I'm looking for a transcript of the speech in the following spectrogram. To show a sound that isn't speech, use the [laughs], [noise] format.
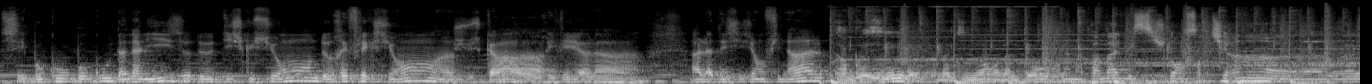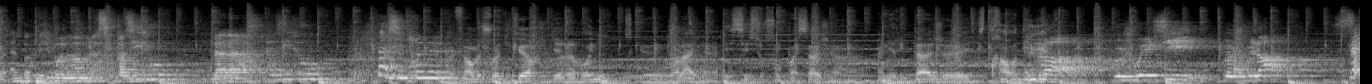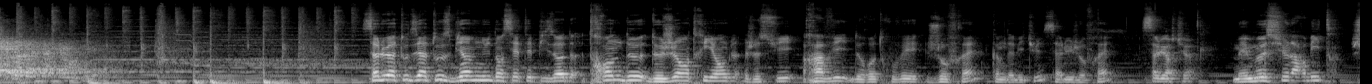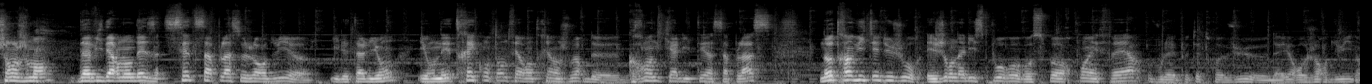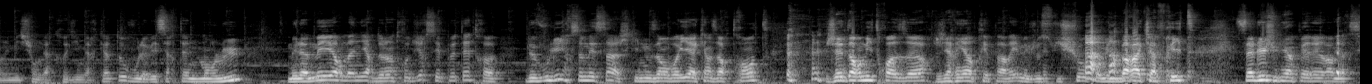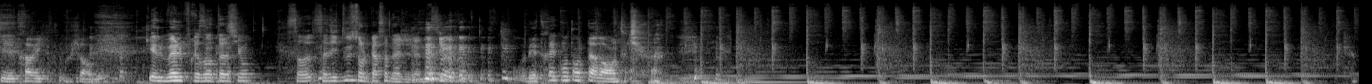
C'est beaucoup, beaucoup d'analyse, de discussion, de réflexion, euh, jusqu'à arriver à la, à la décision finale. En Brésil, Ronaldinho, Ronaldo. Il y en a pas mal, mais si je dois en sortir un, euh, Mbappé. bonhomme, là, c'est pas Zizou. Là, là, c'est pas Zizou. Là, c'est truc. Je vais faire le choix du cœur, je dirais Ronnie, parce que voilà, il a laissé sur son passage un, un héritage extraordinaire. Lucas peut jouer ici, peut jouer là. C'est le l'attaquant. Salut à toutes et à tous, bienvenue dans cet épisode 32 de Jeux en triangle. Je suis ravi de retrouver Geoffrey, comme d'habitude. Salut Geoffrey. Salut Arthur. Mais monsieur l'arbitre, changement. David Hernandez cède sa place aujourd'hui, euh, il est à Lyon. Et on est très content de faire entrer un joueur de grande qualité à sa place. Notre invité du jour est journaliste pour Eurosport.fr. Vous l'avez peut-être vu euh, d'ailleurs aujourd'hui dans l'émission Mercredi Mercato. Vous l'avez certainement lu. Mais la meilleure manière de l'introduire, c'est peut-être euh, de vous lire ce message qu'il nous a envoyé à 15h30. [laughs] J'ai dormi 3 heures, j'ai rien préparé, mais je suis chaud comme une baraque à frites. Salut Julien Pereira, merci d'être avec nous aujourd'hui. Quelle belle présentation. Ça, ça dit tout sur le personnage déjà. Merci beaucoup. On est très content de t'avoir en tout cas.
